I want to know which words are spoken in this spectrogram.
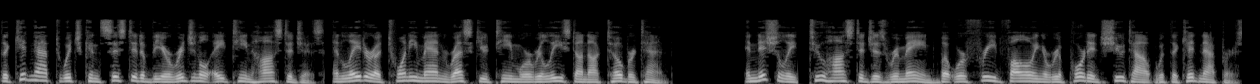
The kidnapped which consisted of the original 18 hostages, and later a 20-man rescue team were released on October 10. Initially, two hostages remained but were freed following a reported shootout with the kidnappers.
